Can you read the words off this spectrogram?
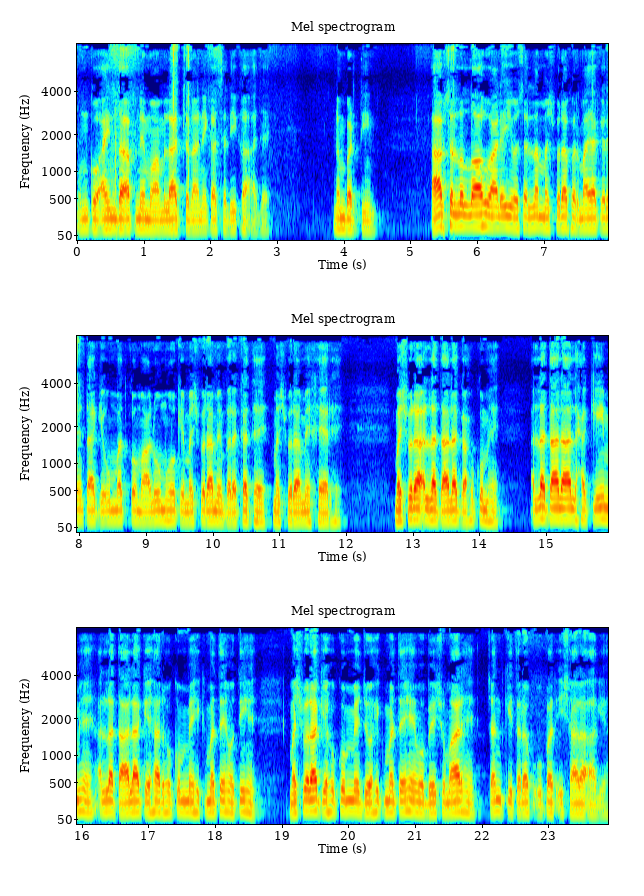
ان کو آئندہ اپنے معاملات چلانے کا سلیقہ آ جائے۔ نمبر تین، آپ صلی اللہ علیہ وسلم مشورہ فرمایا کریں تاکہ امت کو معلوم ہو کہ مشورہ میں برکت ہے، مشورہ میں خیر ہے۔ مشورہ اللہ تعالیٰ کا حکم ہے، اللہ تعالیٰ الحکیم ہے، اللہ تعالیٰ کے ہر حکم میں حکمتیں ہوتی ہیں۔ مشورہ کے حکم میں جو حکمتیں ہیں وہ بے شمار ہیں۔ چند کی طرف اوپر اشارہ آ گیا۔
